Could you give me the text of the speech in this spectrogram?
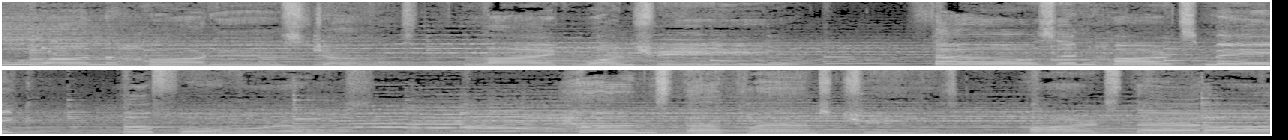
One heart is just like one tree. Thousand hearts make a forest hands that plant trees, hearts that are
